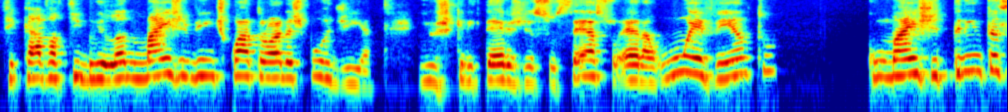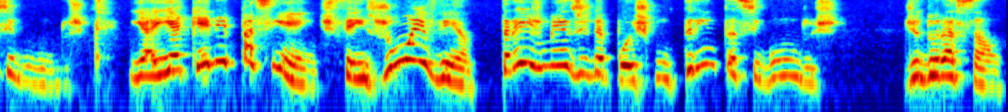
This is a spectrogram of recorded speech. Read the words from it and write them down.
ficava fibrilando mais de 24 horas por dia. E os critérios de sucesso era um evento com mais de 30 segundos. E aí, aquele paciente fez um evento três meses depois, com 30 segundos de duração.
